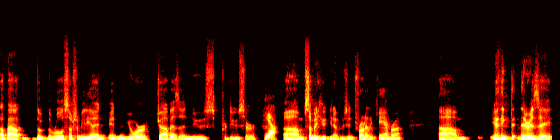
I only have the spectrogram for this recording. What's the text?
about the, the role of social media and in, in your job as a news producer? Yeah, um, somebody who you know who's in front of the camera. Um, you know, I think th- there is a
